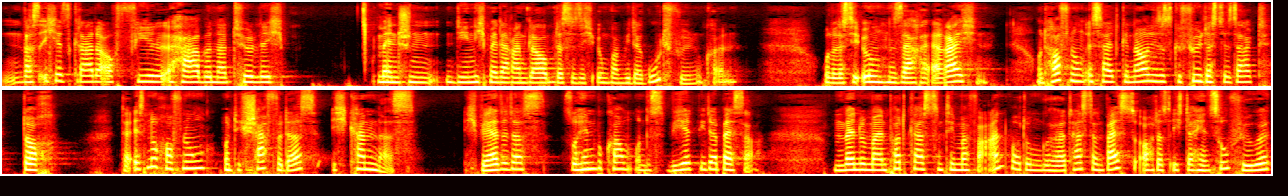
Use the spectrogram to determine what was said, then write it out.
was ich jetzt gerade auch viel habe, natürlich Menschen, die nicht mehr daran glauben, dass sie sich irgendwann wieder gut fühlen können oder dass sie irgendeine Sache erreichen. Und Hoffnung ist halt genau dieses Gefühl, das dir sagt, doch, da ist noch Hoffnung und ich schaffe das, ich kann das. Ich werde das so hinbekommen und es wird wieder besser. Und wenn du meinen Podcast zum Thema Verantwortung gehört hast, dann weißt du auch, dass ich da hinzufüge,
